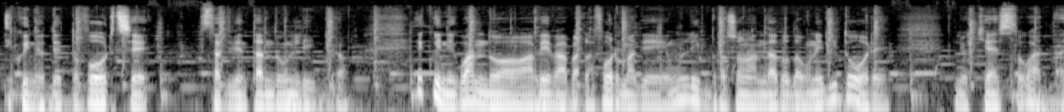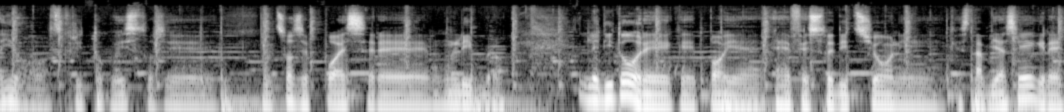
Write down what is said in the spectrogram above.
e quindi ho detto forse sta diventando un libro. E quindi quando aveva la forma di un libro sono andato da un editore, gli ho chiesto guarda io ho scritto questo, se... non so se può essere un libro. L'editore che poi è Efesto Edizioni che sta via Segre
